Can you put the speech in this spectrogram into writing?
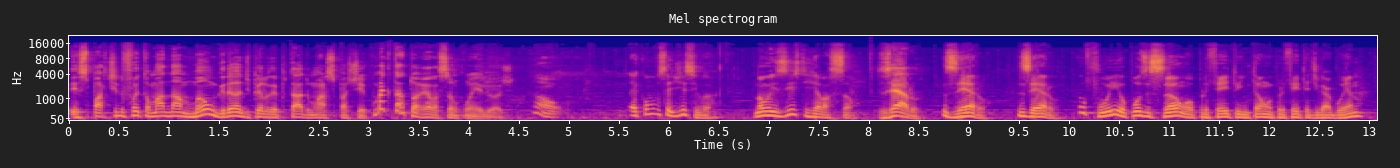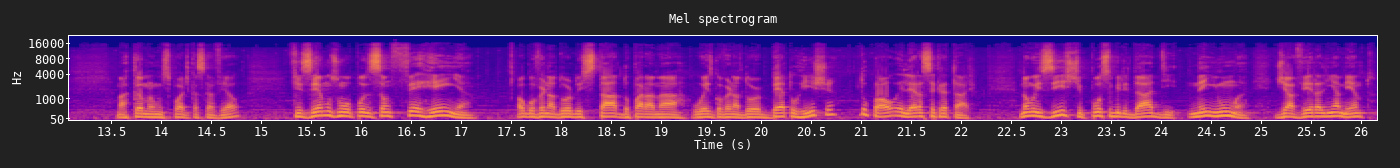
esse partido foi tomado na mão grande pelo deputado Márcio Pacheco. Como é que está a tua relação com ele hoje? Não, é como você disse, Ivan, não existe relação. Zero? Zero. Zero. Eu fui oposição ao prefeito, então, o prefeito Edgar Bueno, na Câmara Municipal de Cascavel. Fizemos uma oposição ferrenha ao governador do estado do Paraná, o ex-governador Beto Richa, do qual ele era secretário. Não existe possibilidade nenhuma de haver alinhamento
